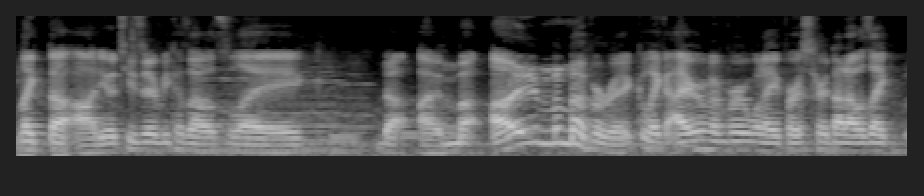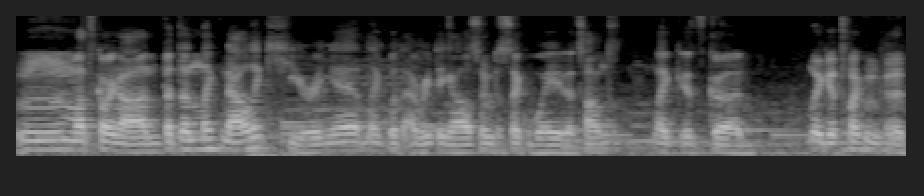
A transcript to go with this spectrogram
like the audio teaser, because I was like, the I'm I'm a maverick. Like I remember when I first heard that, I was like, mm, what's going on? But then like now, like hearing it, like with everything else, I'm just like, wait, it sounds like it's good. Like it's fucking good.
